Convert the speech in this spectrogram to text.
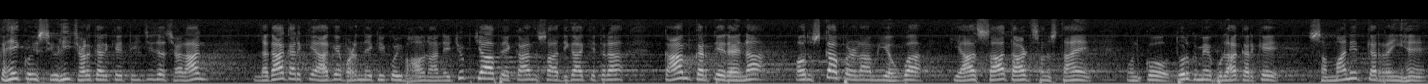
कहीं कोई सीढ़ी चढ़ करके तेज़ी से छलांग लगा करके आगे बढ़ने की कोई भावना नहीं। चुपचाप एकांत साधिका की तरह काम करते रहना और उसका परिणाम यह हुआ कि आज सात आठ संस्थाएँ उनको दुर्ग में बुला करके सम्मानित कर रही हैं।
